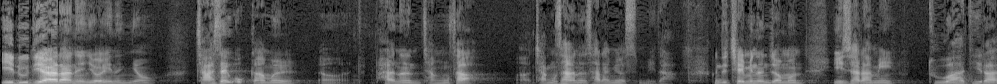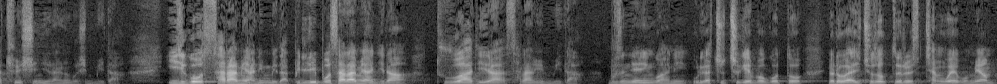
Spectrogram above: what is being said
이 루디아라는 여인은요 자색 옷감을 어, 파는 장사 어, 장사하는 사람이었습니다. 근데 재밌는 점은 이 사람이 두아디라 출신이라는 것입니다. 이곳 사람이 아닙니다. 빌립보 사람이 아니라 두아디라 사람입니다. 무슨 얘기인가 하니 우리가 추측해보고 또 여러 가지 주석들을 참고해보면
